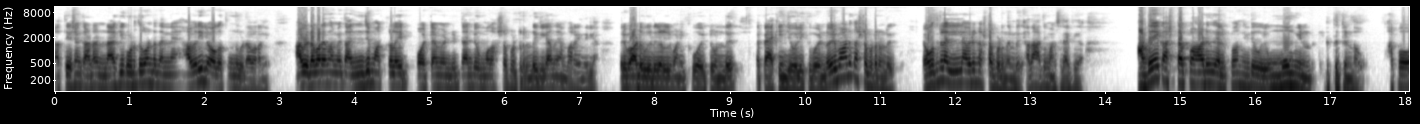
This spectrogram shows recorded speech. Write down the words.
അത്യാവശ്യം കടം ഉണ്ടാക്കി കൊടുത്തുകൊണ്ട് തന്നെ അവർ ഈ ലോകത്ത് നിന്ന് വിട പറഞ്ഞു. ആ വിട പറയുന്ന സമയത്ത് അഞ്ച് മക്കളെ പോറ്റാൻ വേണ്ടിയിട്ട് എന്റെ ഉമ്മ കഷ്ടപ്പെട്ടിട്ടുണ്ട്. ഇല്ല എന്ന് ഞാൻ പറയുന്നില്ല. ഒരുപാട് വീടുകളിൽ പണിക്ക് പോയിട്ടുണ്ട് പാക്കിംഗ് ജോലിക്ക് പോയിട്ടുണ്ട് ഒരുപാട് കഷ്ടപ്പെട്ടിട്ടുണ്ട്. ലോകത്തിലുള്ള എല്ലാവരും കഷ്ടപ്പെടുന്നുണ്ട്. അത് ആദ്യം മനസ്സിലാക്കുക. അതേ കഷ്ടപ്പാട് ചിലപ്പോൾ നിന്റെ ഒരു ഉമ്മൂമ്മ എടുത്തിട്ടുണ്ടാവും. അപ്പോൾ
